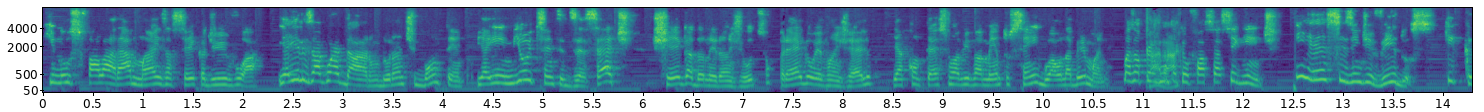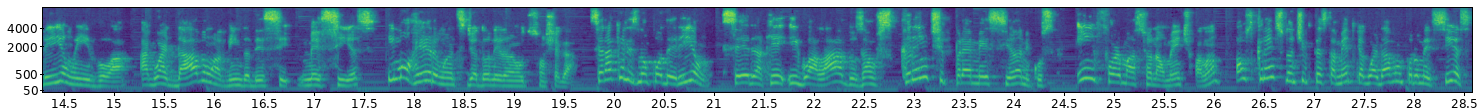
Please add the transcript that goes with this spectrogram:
que nos falará mais acerca de Ivoá. E aí eles aguardaram durante bom tempo. E aí em 1817 chega a Dona Irã Judson, prega o evangelho e acontece um avivamento sem igual na Birmania. Mas a pergunta Caraca. que eu faço é a seguinte: e esses indivíduos que criam em Ivoá, aguardavam a vinda desse Messias e morreram antes de a Dona Irã Judson chegar? Será que eles não poderiam ser aqui igualados aos crentes pré-messiânicos, informacionalmente falando? Aos crentes do Antigo Testamento que aguardavam por o Messias,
